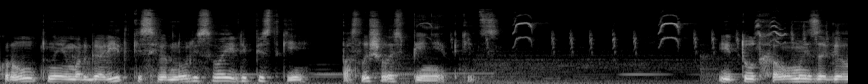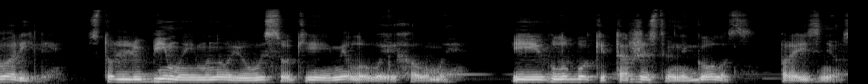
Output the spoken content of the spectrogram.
Крупные маргаритки свернули свои лепестки. Послышалось пение птиц. И тут холмы заговорили. Столь любимые мною высокие меловые холмы. И глубокий торжественный голос произнес.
